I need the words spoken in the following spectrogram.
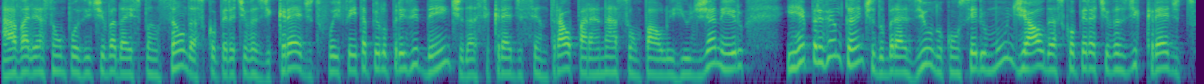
A avaliação positiva da expansão das cooperativas de crédito foi feita pelo presidente da Sicredi Central Paraná, São Paulo e Rio de Janeiro e representante do Brasil no Conselho Mundial das Cooperativas de Crédito,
